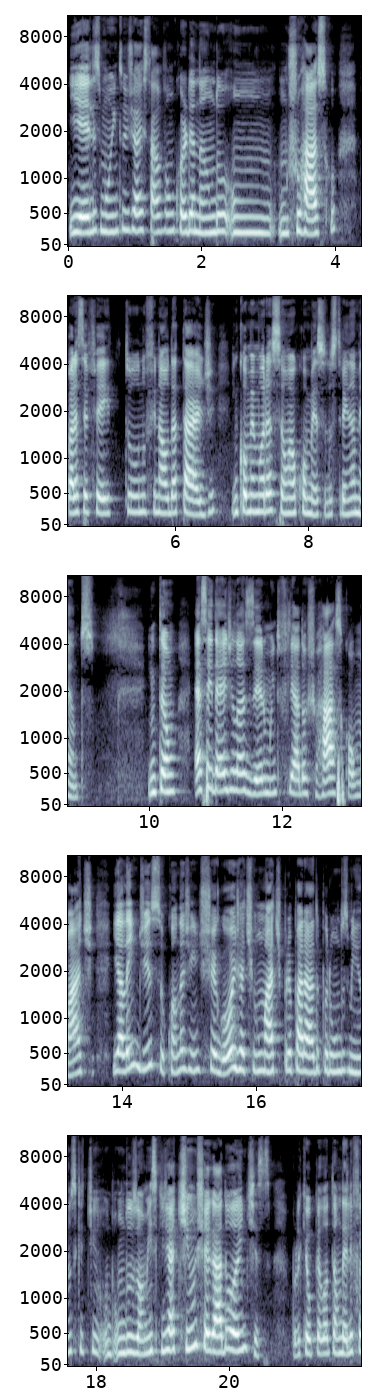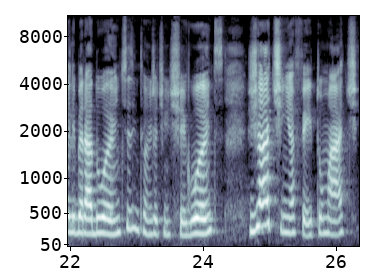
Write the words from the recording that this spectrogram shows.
e eles muitos já estavam coordenando um, um churrasco para ser feito no final da tarde, em comemoração ao começo dos treinamentos. Então, essa ideia de lazer muito filiada ao churrasco, ao mate, e além disso, quando a gente chegou, já tinha um mate preparado por um dos meninos que tinha, um dos homens que já tinham chegado antes, porque o pelotão dele foi liberado antes, então ele já tinha chegado antes, já tinha feito o mate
